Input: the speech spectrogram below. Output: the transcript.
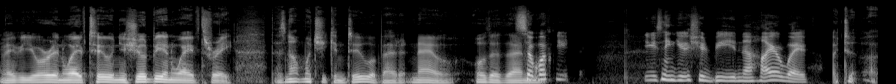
Maybe you're in wave two and you should be in wave three. There's not much you can do about it now other than. So what do you, do you think you should be in a higher wave? I, I-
